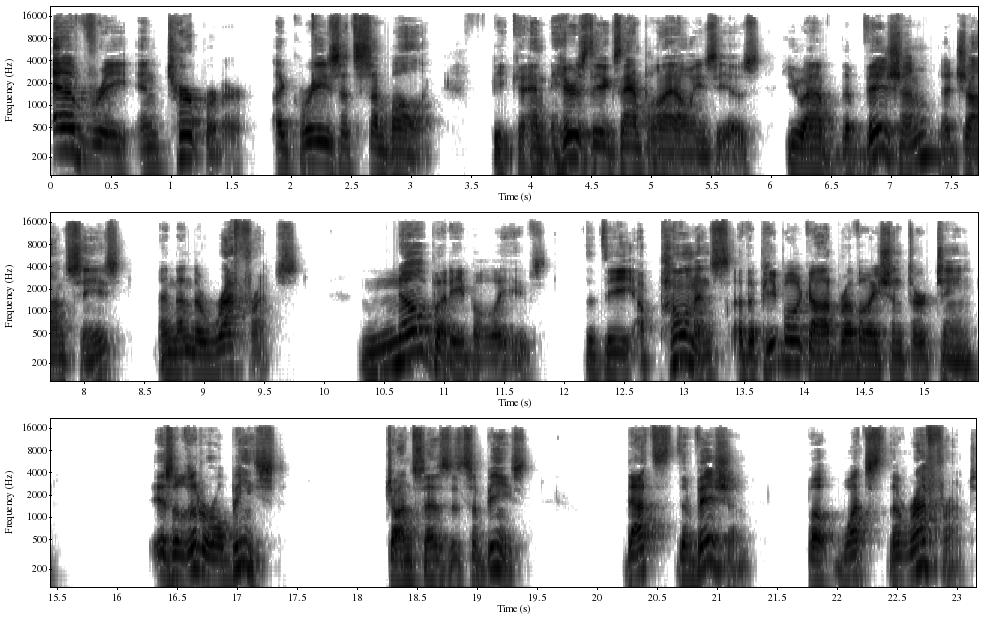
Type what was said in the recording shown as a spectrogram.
every interpreter agrees it's symbolic. And here's the example I always use you have the vision that John sees, and then the reference. Nobody believes that the opponents of the people of God, Revelation 13, is a literal beast. John says it's a beast. That's the vision. But what's the referent?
